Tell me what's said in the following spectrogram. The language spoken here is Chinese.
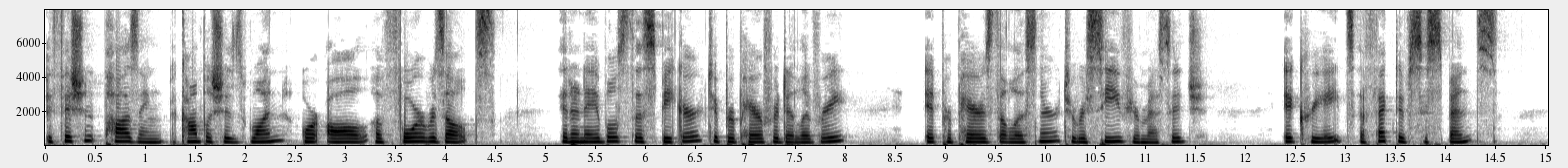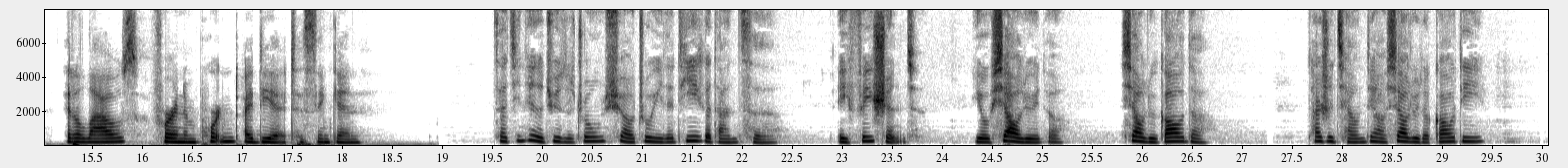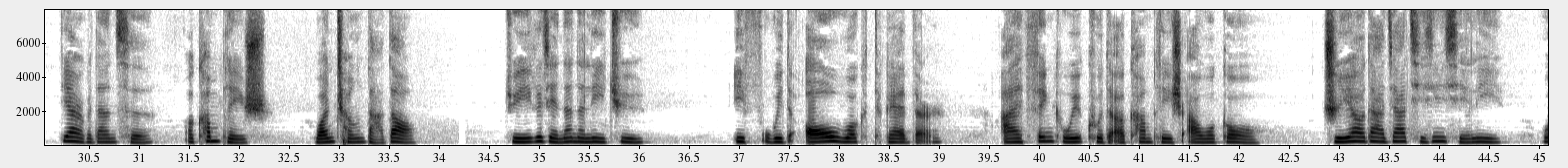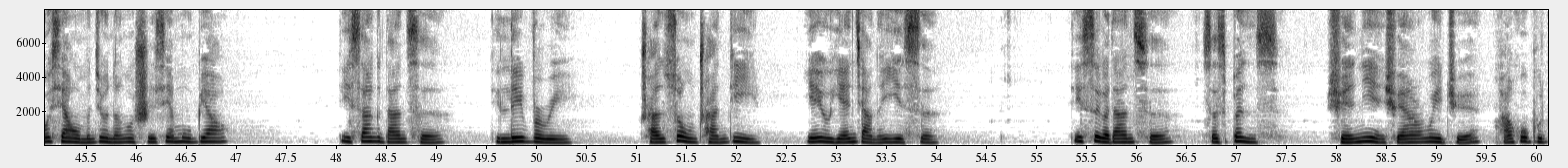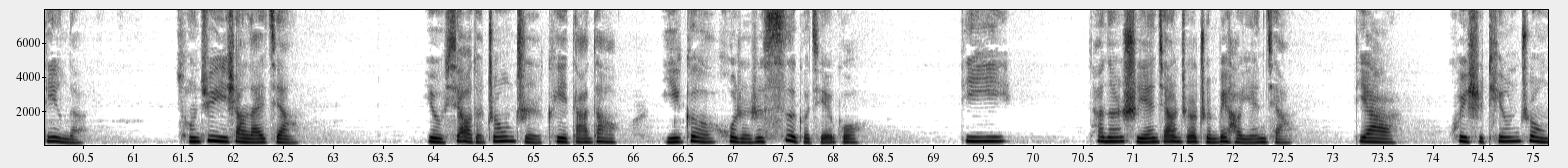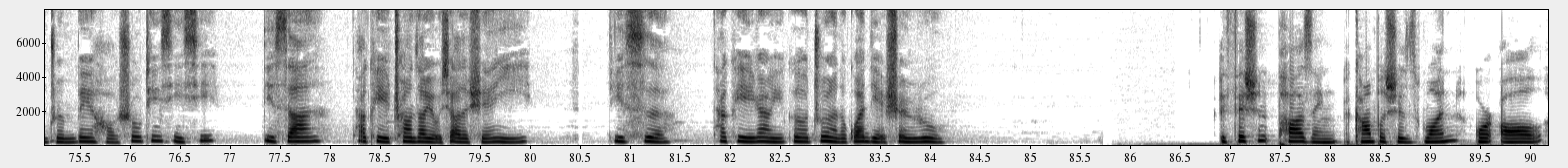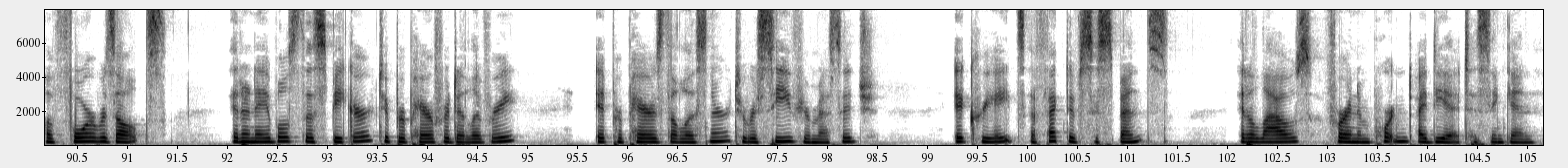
Efficient pausing accomplishes one or all of four results. It enables the speaker to prepare for delivery. It prepares the listener to receive your message. It creates effective suspense. It allows for an important idea to sink in. 在今天的句子中，需要注意的第一个单词 efficient，有效率的，效率高的，它是强调效率的高低。 第二个单词 accomplish，完成、达到。举一个简单的例句：If we'd all work together, I think we could accomplish our goal. 只要大家齐心协力，我想我们就能够实现目标。第三个单词 delivery，传送、传递，也有演讲的意思。第四个单词 suspense。悬念、悬而未决、含糊不定的。从句意上来讲，有效的终止可以达到一个或者是四个结果：第一，它能使演讲者准备好演讲；第二，会使听众准备好收听信息；第三，它可以创造有效的悬疑；第四，它可以让一个重要的观点渗入。Efficient pausing accomplishes one or all of four results. It enables the speaker to prepare for delivery. It prepares the listener to receive your message. It creates effective suspense. It allows for an important idea to sink in.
